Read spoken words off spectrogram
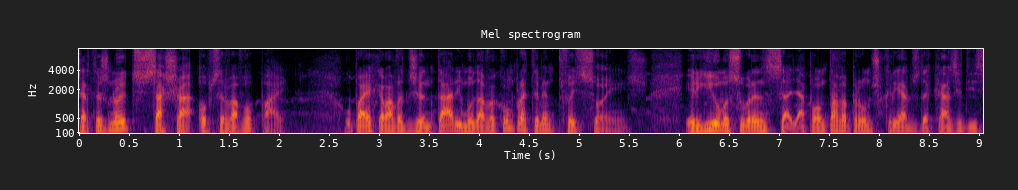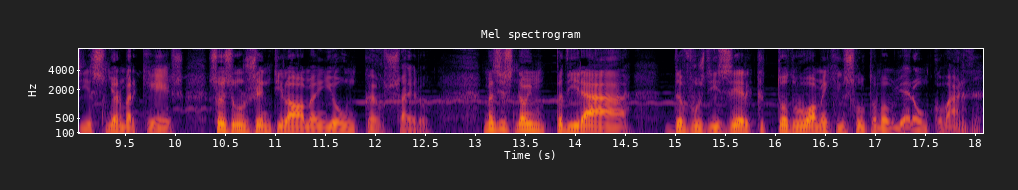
Certas noites, Sacha observava o pai. O pai acabava de jantar e mudava completamente de feições. Erguia uma sobrancelha, apontava para um dos criados da casa e dizia: Senhor Marquês, sois um gentil homem e eu um carroceiro. Mas isso não impedirá de vos dizer que todo o homem que insulta uma mulher é um cobarde.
